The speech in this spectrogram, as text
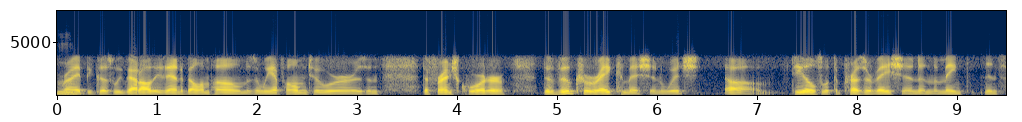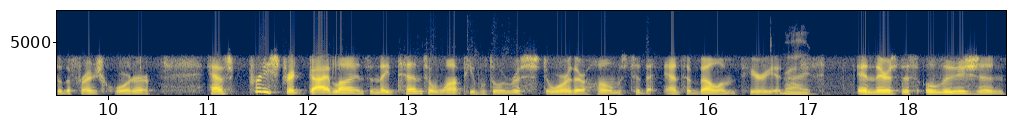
mm. right? Because we've got all these antebellum homes, and we have home tours, and the French Quarter. The Vieux Carré Commission, which um, deals with the preservation and the maintenance of the French Quarter, has pretty strict guidelines, and they tend to want people to restore their homes to the antebellum period. Right. And there's this illusion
